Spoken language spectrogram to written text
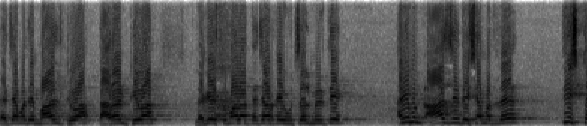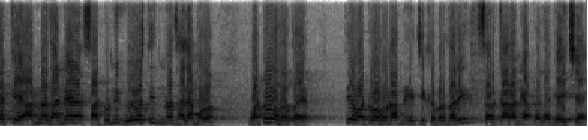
त्याच्यामध्ये माल ठेवा तारण ठेवा. लगेच तुम्हाला त्याच्यावर काही उचल मिळते. आणि मग आज जे देशामधले तीस टक्के अन्नधान्य साठवणूक व्यवस्थित न झाल्यामुळं वाटोळं होत आहे. ते वाटोळं होणार नाही याची खबरदारी सरकार आणि आपल्याला घ्यायची आहे.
